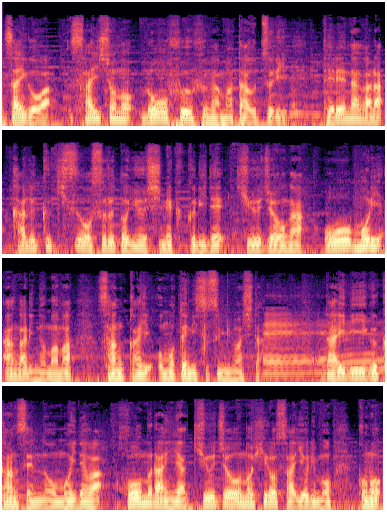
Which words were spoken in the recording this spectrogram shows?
最後は最初の老夫婦がまた映り照れながら軽くキスをするという締めくくりで球場が大盛り上がりのまま3回表に進みました。へー大リーグ観戦の思い出はホームランや球場の広さよりもこの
